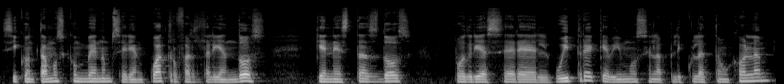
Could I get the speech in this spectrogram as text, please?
Si contamos con Venom serían cuatro, faltarían dos, que en estas dos podría ser el buitre que vimos en la película Tom Holland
